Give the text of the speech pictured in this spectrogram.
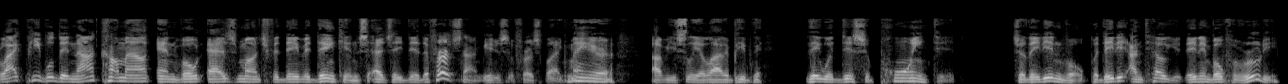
Black people did not come out and vote as much for David Dinkins as they did the first time. He was the first black mayor. Obviously, a lot of people, they were disappointed. So they didn't vote. But they did, I tell you, they didn't vote for Rudy.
